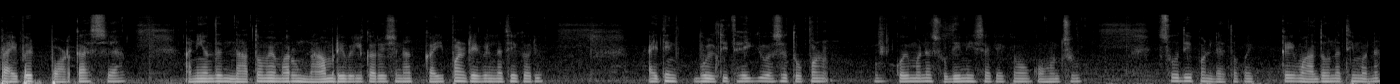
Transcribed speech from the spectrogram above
પ્રાઇવેટ પોડકાસ્ટ છે આની અંદર ના તો મેં મારું નામ રિવીલ કર્યું છે ના કંઈ પણ રિવીલ નથી કર્યું. આઈ થિંક ભૂલથી થઈ ગયું હશે તો પણ કોઈ મને શોધી નહીં શકે કે હું કોણ છું. શોધી પણ લે તો કંઈ કંઈ વાંધો નથી મને.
